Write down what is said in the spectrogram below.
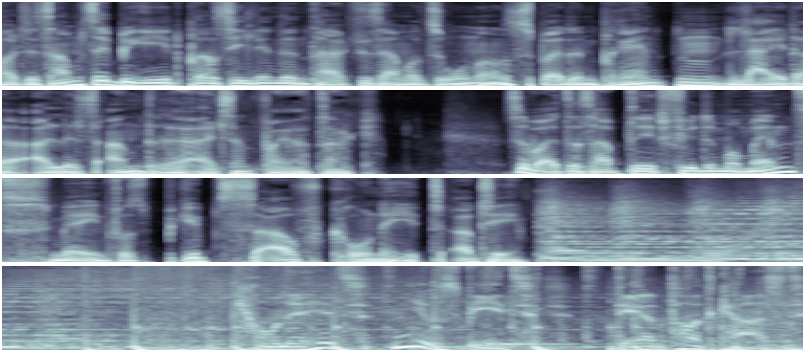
Heute Samstag begeht Brasilien den Tag des Amazonas, bei den Bränden leider alles andere als ein Feiertag. Soweit das Update für den Moment. Mehr Infos gibt's auf KroneHit.at. Krone Hit Newsbeat, der Podcast.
